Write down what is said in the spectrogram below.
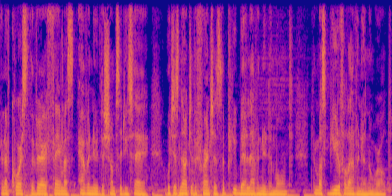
and of course the very famous Avenue des Champs-Élysées, which is known to the French as the plus belle avenue du monde, the most beautiful avenue in the world.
